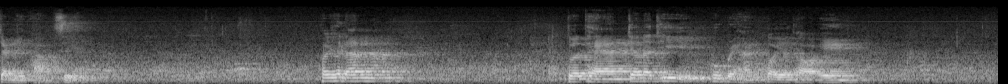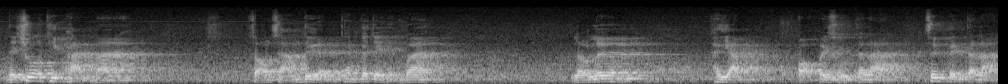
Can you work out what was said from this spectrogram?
จะมีความเสี่ยง เพราะฉะนั้น ตัวแทนเจ้าหน้าที่ผู้บริหารกยทเอง ในช่วงที่ผ่านมา สองสามเดือน ท่านก็จะเห็นว่า เราเริ่มขยับออกไปสู่ตลาด ซึ่งเป็นตลาด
